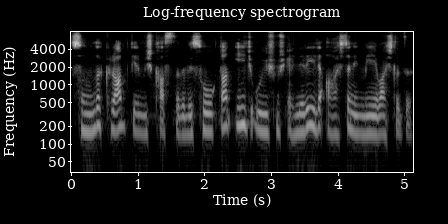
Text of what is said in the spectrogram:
Sonunda kramp girmiş kasları ve soğuktan iyice uyuşmuş elleriyle ağaçtan inmeye başladı.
